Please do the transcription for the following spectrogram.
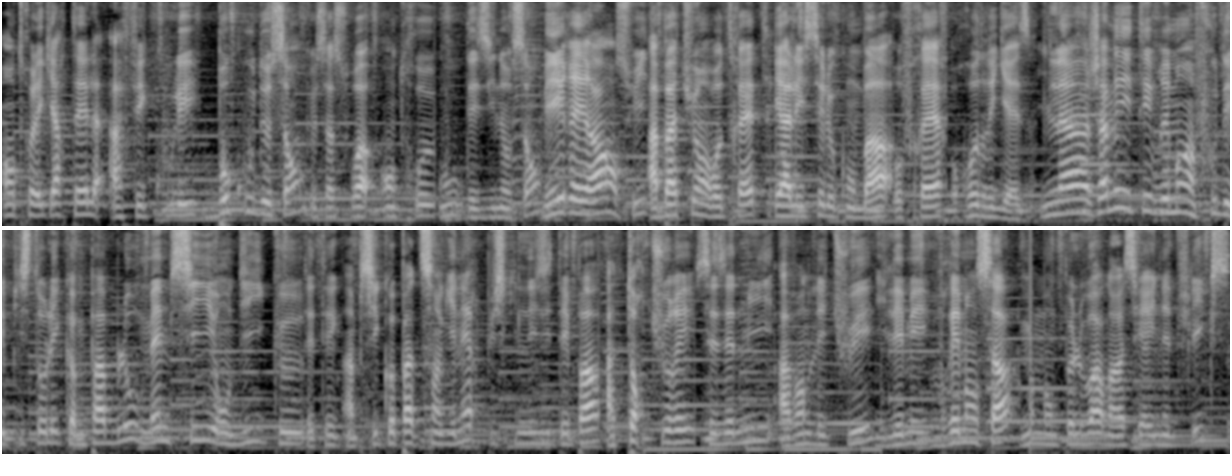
entre les cartels a fait couler beaucoup de sang, que ça soit entre eux ou des innocents. Mais Herrera ensuite a battu en retraite et a laissé le combat au frère Rodriguez. Il n'a jamais été vraiment un fou des pistolets comme Pablo, même si on dit que c'était un psychopathe sanguinaire puisqu'il n'hésitait pas à torturer ses ennemis avant de les tuer. Il aimait vraiment ça, comme on peut le voir dans la série Netflix.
